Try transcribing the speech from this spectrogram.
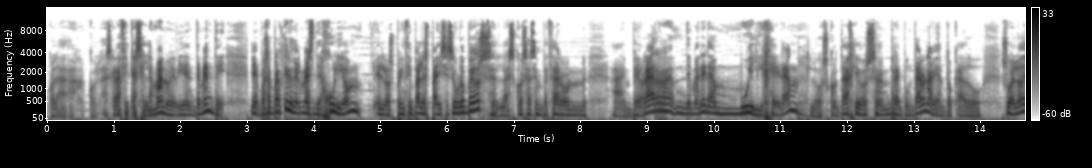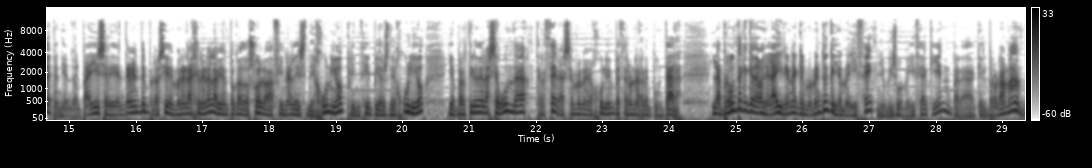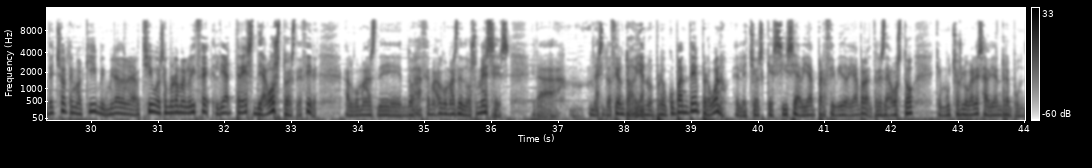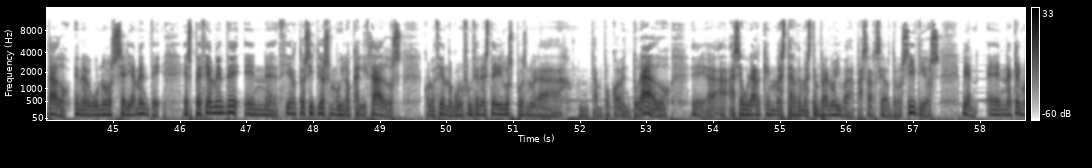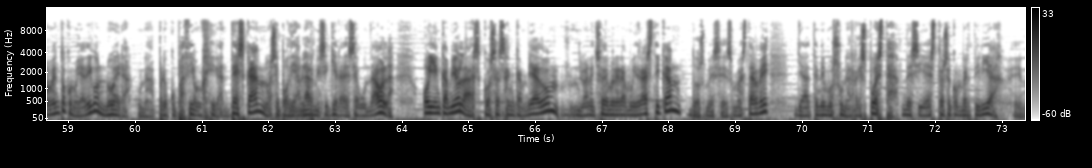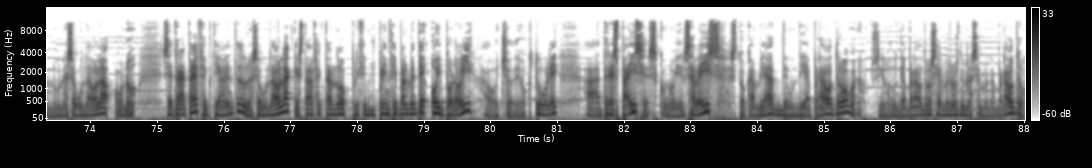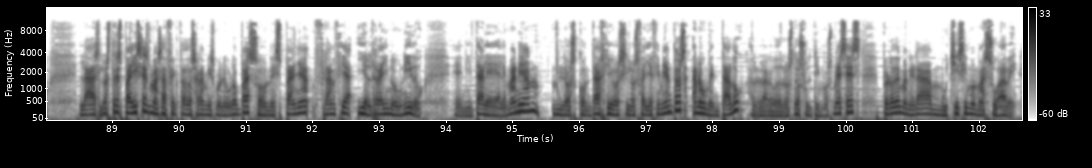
con, la, con las gráficas en la mano, evidentemente. Bien, pues a partir del mes de julio, en los principales países europeos, las cosas empezaron a empeorar de manera muy ligera. Los contagios repuntaron, habían tocado suelo, dependiendo del país, evidentemente, pero así de manera general habían tocado suelo a finales de junio, principios de julio, y a partir de la segunda, tercera semana de julio empezaron a repuntar. La pregunta que quedaba en el aire en aquel momento y que yo me hice, yo mismo me hice aquí para que el programa, de hecho tengo aquí mirado en el archivo, ese programa lo hice el día 3 de agosto, es decir, algo más de dos, hace algo más de dos meses. Era una situación todavía no preocupante, pero bueno, el hecho es que sí se había percibido ya para el 3 de agosto que en muchos lugares habían repuntado, en algunos seriamente, especialmente en eh, ciertos sitios muy localizados. Conociendo cómo funciona este virus, pues no era tampoco aventurado eh, asegurar que más tarde o más temprano iba a pasarse a otros sitios. Bien, en aquel momento, como ya digo, no era una preocupación gigantesca, no se podía hablar ni siquiera de segunda ola. Hoy, en cambio, las cosas han cambiado, lo han hecho de manera muy drástica. Dos meses más tarde ya tenemos una respuesta de si esto se convertiría en una segunda ola o no. Se trata efectivamente de una segunda ola que está afectando principalmente hoy por hoy, a 8 de octubre, a tres países. Como bien sabéis, esto cambia de un día para otro, bueno, si no de un día para otro, si al menos de una semana para otro. Las, los tres países más afectados ahora mismo en Europa son España, Francia y el Reino Unido. En Italia y Alemania, los contagios y los fallecimientos han aumentado a lo largo de los dos últimos meses, pero de manera muchísimo más suave.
